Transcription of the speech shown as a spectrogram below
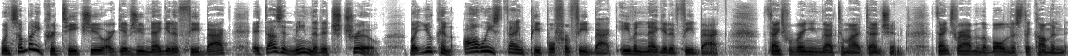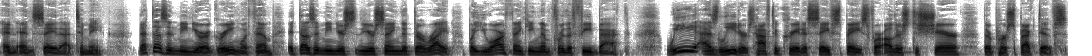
When somebody critiques you or gives you negative feedback, it doesn't mean that it's true. But you can always thank people for feedback, even negative feedback. Thanks for bringing that to my attention. Thanks for having the boldness to come and, and, and say that to me. That doesn't mean you're agreeing with them. It doesn't mean you're, you're saying that they're right, but you are thanking them for the feedback. We as leaders have to create a safe space for others to share their perspectives.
